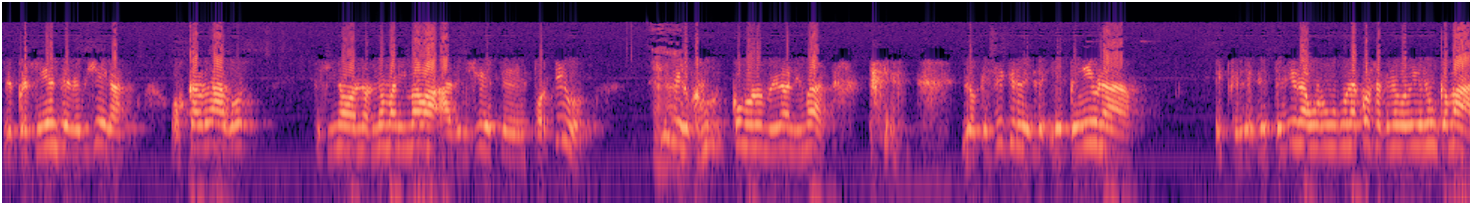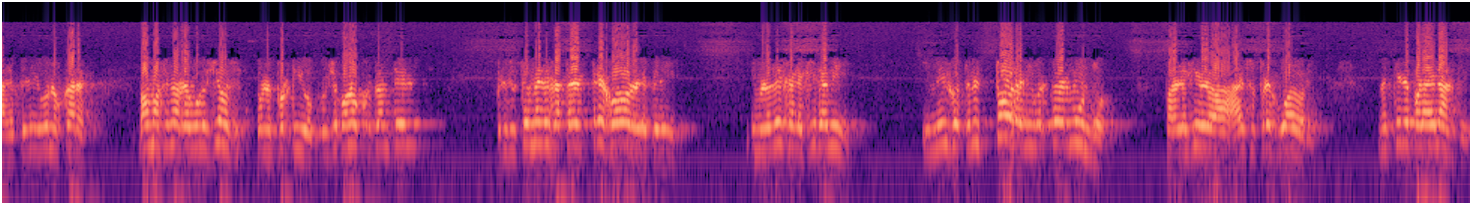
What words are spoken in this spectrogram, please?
del presidente de Villegas, Oscar Lagos, que si no, no, me animaba a dirigir este deportivo. Y digo, ¿cómo, ¿cómo, no me iba a animar? Lo que sé que le, pedí una le, pedí una, una, cosa que no me nunca más. Le pedí, bueno, Oscar, vamos a hacer una revolución con el Sportivo, porque yo conozco el plantel, pero si usted me deja traer tres jugadores, le pedí, y me lo deja elegir a mí. Y me dijo, tenés toda la libertad del mundo para elegir a, esos tres jugadores. Me tiene para adelante.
